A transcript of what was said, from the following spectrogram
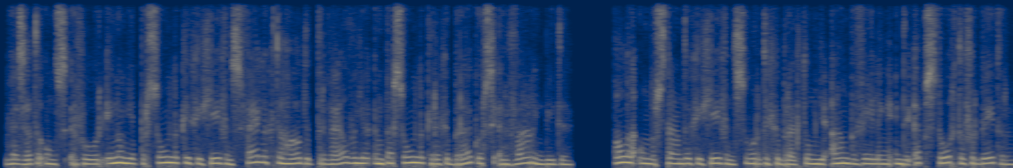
Wij zetten ons ervoor in om je persoonlijke gegevens veilig te houden terwijl we je een persoonlijkere gebruikerservaring bieden. Alle onderstaande gegevens worden gebruikt om je aanbevelingen in de App Store te verbeteren.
